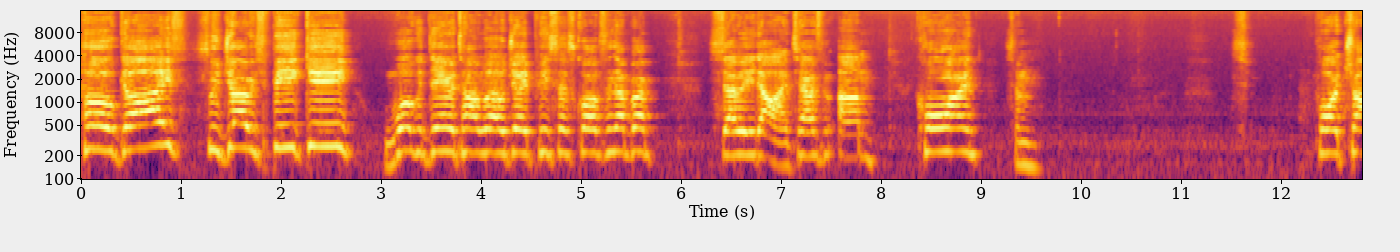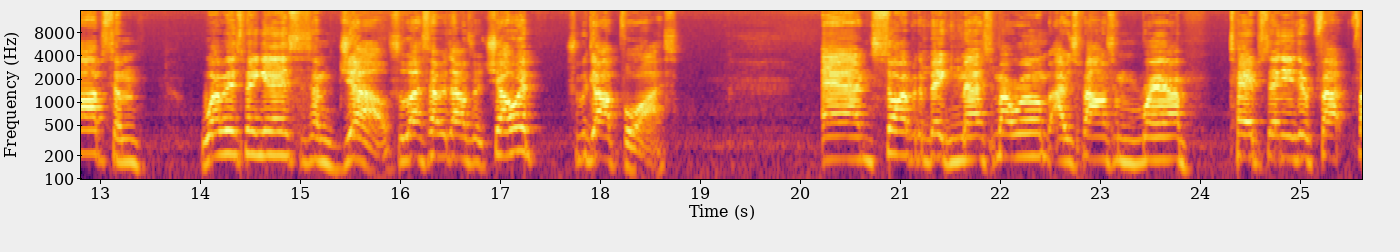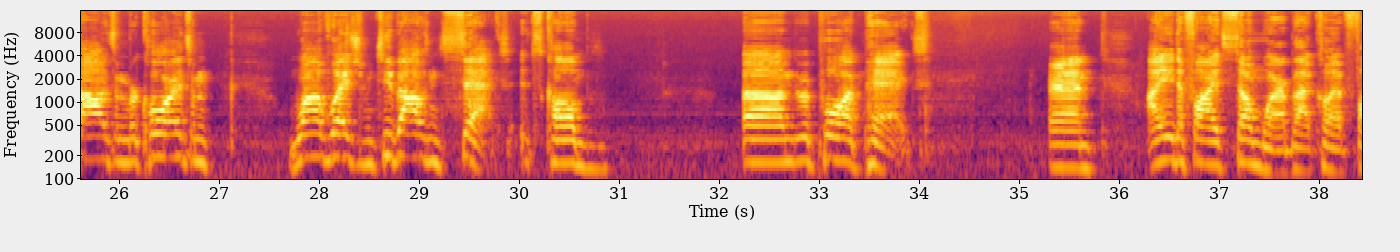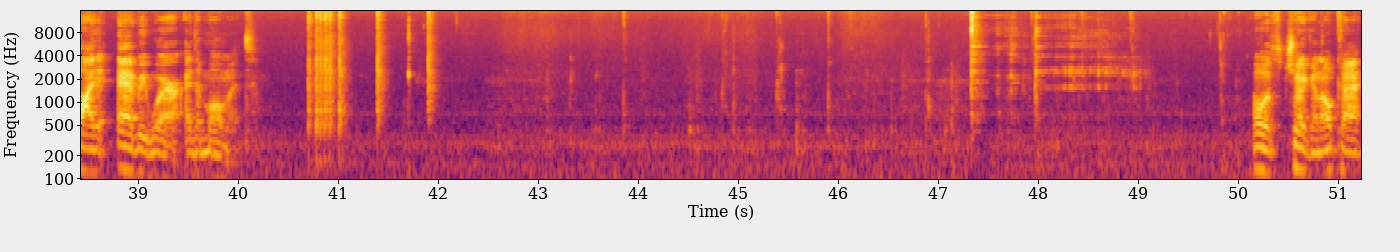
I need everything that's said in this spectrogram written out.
Hello guys, so Jerry speaking. Welcome to the time of LJ Pizza Club's number 79. Today some um corn, some pork chops, some whatever this thing is, some gel. So let's have it down with? So we got for us. And sorry for the big mess in my room. I just found some rare tapes I need to find some recordings, some one of which from 2006. It's called um, The Report Pigs. And I need to find it somewhere, but I couldn't find it everywhere at the moment. Oh, it's chicken, okay.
